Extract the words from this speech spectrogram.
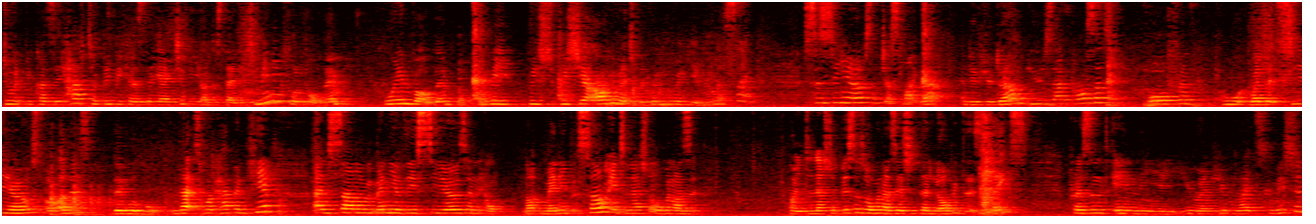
do it because they have to, but because they actually understand it's meaningful for them. We involve them, and we, we, we share arguments with them, and we give them a say. So CEOs are just like that. And if you don't use that process, often, whether it's CEOs or others, they will balk. And that's what happened here. And some, many of these CEOs, and oh, not many, but some international organizations, or international business organizations that lobbied the states present in the UN Human Rights Commission,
